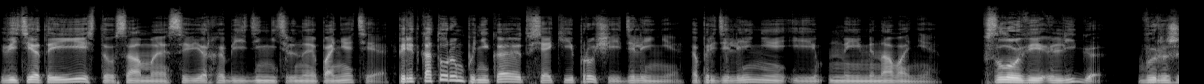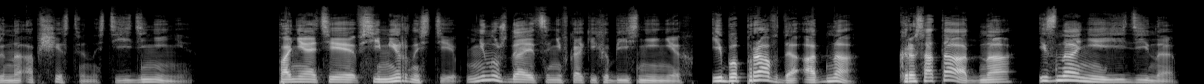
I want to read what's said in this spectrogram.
ведь это и есть то самое сверхобъединительное понятие, перед которым паникают всякие прочие деления, определения и наименования. В слове «лига» выражена общественность, единение. Понятие всемирности не нуждается ни в каких объяснениях, ибо правда одна, красота одна и знание едино,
